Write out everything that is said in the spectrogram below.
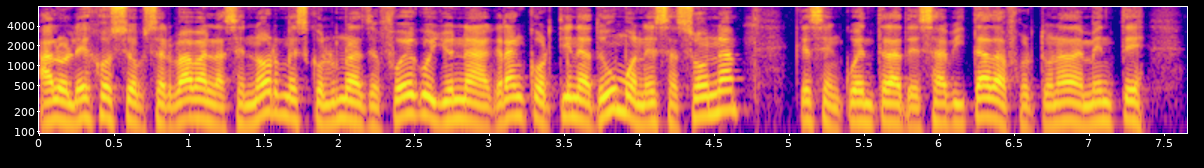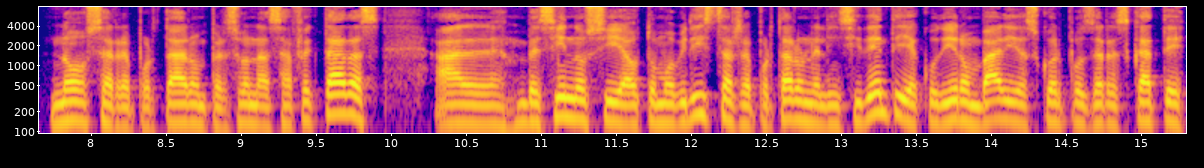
A lo lejos se observaban las enormes columnas de fuego y una gran cortina de humo en esa zona que se encuentra deshabitada. Afortunadamente no se reportaron personas afectadas. Al vecinos y automovilistas reportaron el incidente y acudieron varios cuerpos de rescate,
